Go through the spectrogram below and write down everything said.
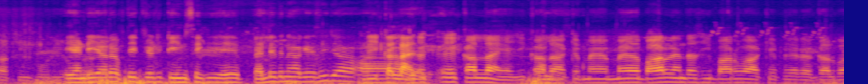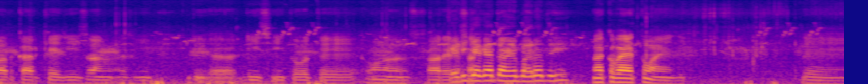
ਸਾਥੀ ਪੂਰੀ ਇਹ ਐਨਡੀਆਰਐਫ ਦੀ ਜਿਹੜੀ ਟੀਮ ਸੀਗੀ ਇਹ ਪਹਿਲੇ ਦਿਨ ਆ ਗਏ ਸੀ ਜਾਂ ਆ- ਨਹੀਂ ਕੱਲ ਆਏ। ਇਹ ਕੱਲ ਆਏ ਆ ਜੀ ਕੱਲ ਆ ਕੇ ਮੈਂ ਮੈਂ ਬਾਹਰ ਰਹਿੰਦਾ ਸੀ ਬਾਹਰੋਂ ਆ ਕੇ ਫਿਰ ਗੱਲਬਾਤ ਕਰਕੇ ਜੀ ਸਾਨੂੰ ਅਸੀਂ ਡੀਸੀ ਤੋਂ ਤੇ ਹੁਣ ਸਾਰੇ ਕਿਹੜੀ ਜਗ੍ਹਾ ਤੋਂ ਆਏ ਬਾਹਰੋਂ ਤੁਸੀਂ? ਮੈਂ ਕੁਵੈਤ ਤੋਂ ਆਇਆ ਜੀ। ਤੇ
